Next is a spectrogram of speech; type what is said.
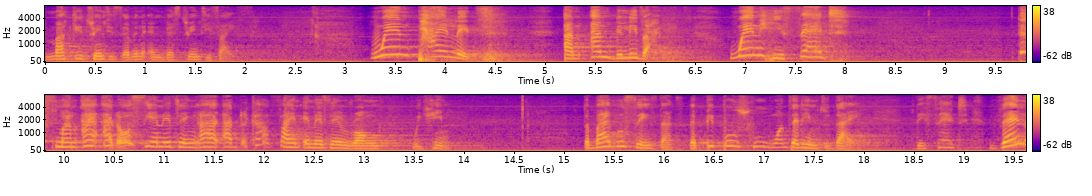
Matthew 27 and verse 25. When Pilate, an unbeliever, when he said, This man, I, I don't see anything, I, I can't find anything wrong with him. The Bible says that the people who wanted him to die, they said, Then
